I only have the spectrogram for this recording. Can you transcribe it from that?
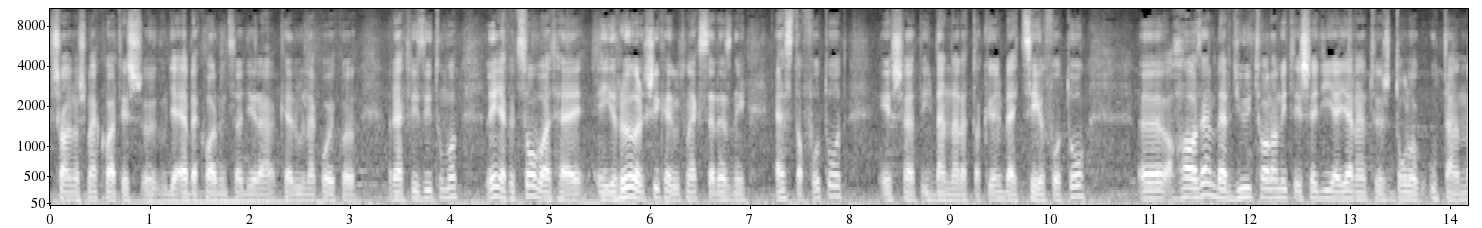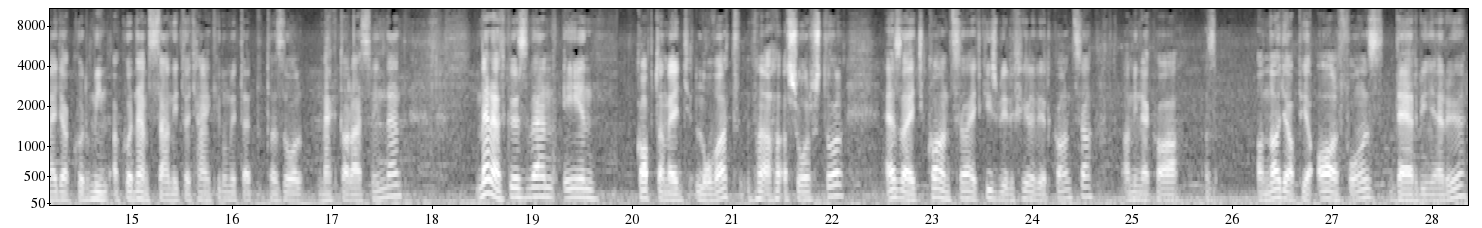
sajnos meghalt, és ugye ebbe 31-ére kerülnek olykor rekvizitumok. Lényeg, hogy Szombathelyről sikerült megszerezni ezt a fotót, és hát így benne lett a könyvben egy célfotó, ha az ember gyűjt valamit, és egy ilyen jelentős dolog után megy, akkor, mind, akkor nem számít, hogy hány kilométert utazol, megtalálsz mindent. Menet közben én kaptam egy lovat a sorstól, ez egy kanca, egy kisbéri félvér kanca, aminek a, az, a nagyapja Alfonz derbinyerő,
